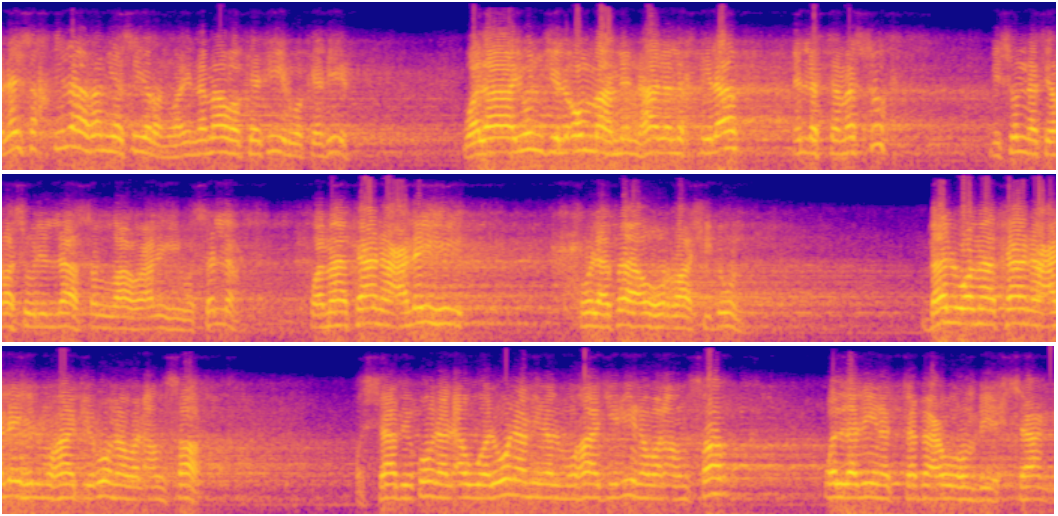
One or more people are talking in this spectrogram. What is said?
وليس اختلافا يسيرا وإنما هو كثير وكثير. ولا ينجي الأمة من هذا الاختلاف إلا التمسك بسنة رسول الله صلى الله عليه وسلم. وما كان عليه خلفاؤه الراشدون. بل وما كان عليه المهاجرون والأنصار والسابقون الأولون من المهاجرين والأنصار والذين اتبعوهم بإحسان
